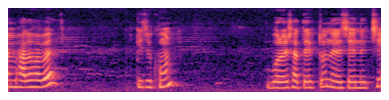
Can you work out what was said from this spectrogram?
আমি ভালোভাবে কিছুক্ষণ বড়ের সাথে একটু নেড়ে চেড়ে নিচ্ছি।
